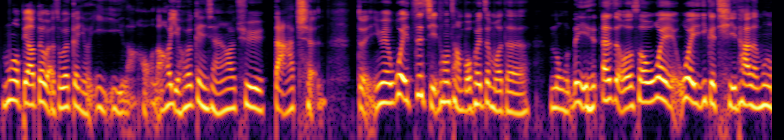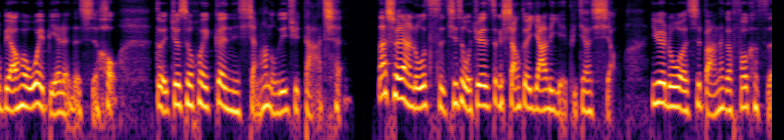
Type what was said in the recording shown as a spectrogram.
目标对我来说会更有意义了吼，然后也会更想要去达成。对，因为为自己通常不会这么的。努力，但是我说为为一个其他的目标或为别人的时候，对，就是会更想要努力去达成。那虽然如此，其实我觉得这个相对压力也比较小，因为如果是把那个 focus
